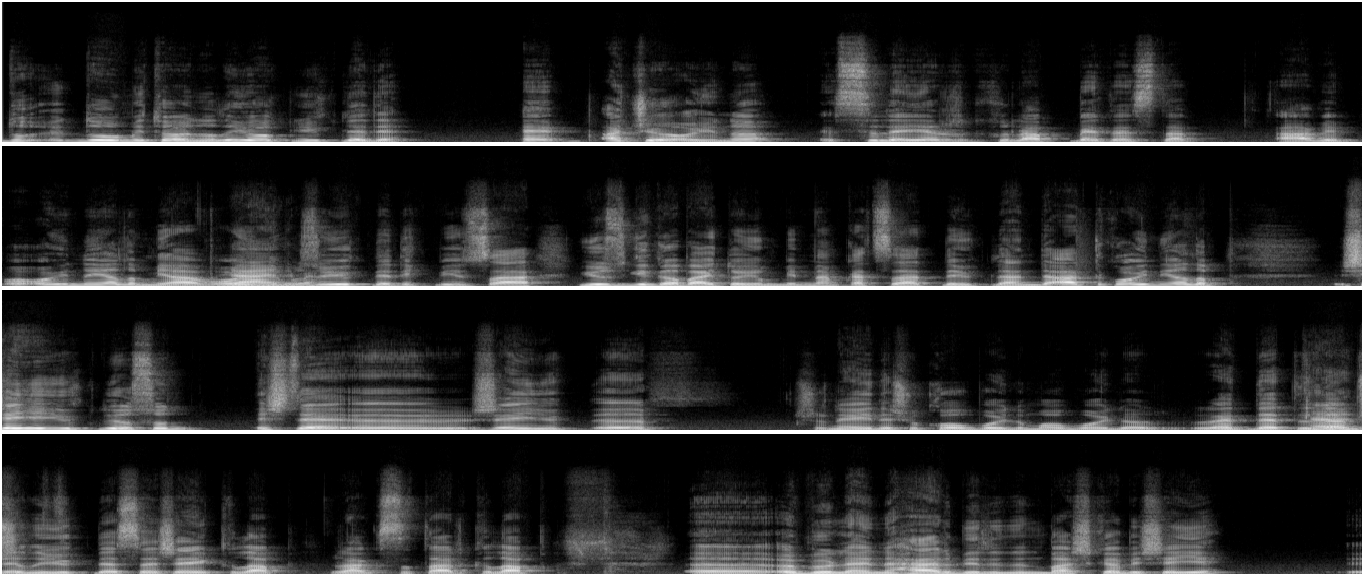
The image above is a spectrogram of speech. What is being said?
Do- Doom Eternal'ı yok yükledi. E, açıyor oyunu. E, Slayer, Club, Bethesda. Abi oynayalım ya. Yani Oyunumuzu değil yükledik bir saat. 100 GB oyun bilmem kaç saatte yüklendi. Artık oynayalım. Şeyi yüklüyorsun işte e, şey yük, e, şu neydi şu kovboylu movboylu Red Dead Redemption'ı yüklese şey Club, Rockstar Club e, öbürlerinin her birinin başka bir şeyi e,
